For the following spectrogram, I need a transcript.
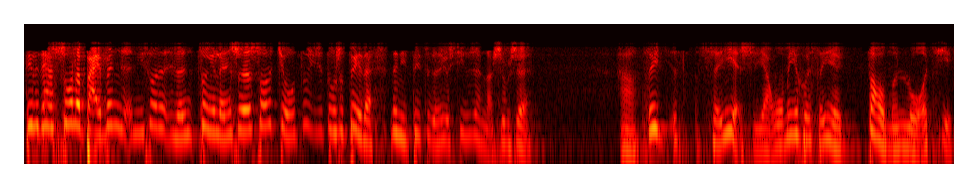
对不对？他说了百分之，你说的人作为人说说九句都是对的，那你对这个人就信任了，是不是？啊，所以神也是一样，我们也会神也造我们逻辑，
